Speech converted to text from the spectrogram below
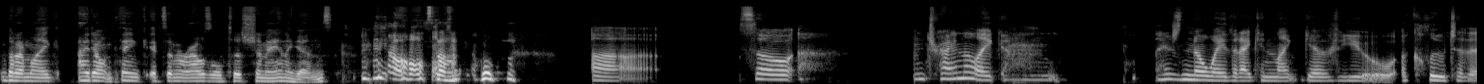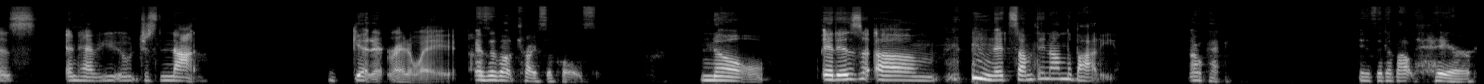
But I'm like, I don't think it's an arousal to shenanigans. no. So Uh, so I'm trying to like. There's no way that I can like give you a clue to this and have you just not get it right away. is it about tricycles? No, it is. Um, it's something on the body. Okay. Is it about hair?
